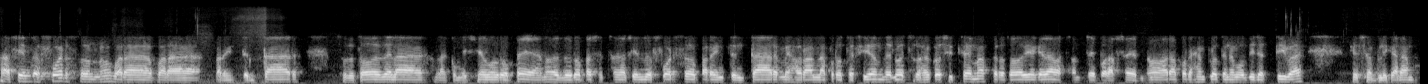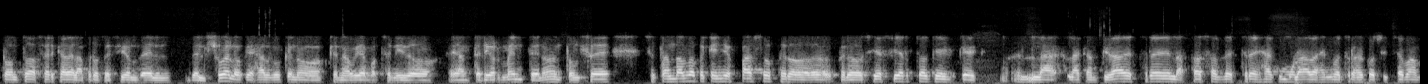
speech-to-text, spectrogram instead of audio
haciendo esfuerzos ¿no? para, para, para intentar, sobre todo desde la, Comisión Europea, ¿no? desde Europa se están haciendo esfuerzos para intentar mejorar la protección de nuestros ecosistemas, pero todavía queda bastante por hacer. ¿no? Ahora, por ejemplo, tenemos directivas que se aplicarán pronto acerca de la protección del, del suelo, que es algo que no, que no habíamos tenido eh, anteriormente, ¿no? Entonces, se están dando pequeños pasos, pero, pero sí es cierto que, que la, la, cantidad de estrés, las tasas de estrés acumuladas en nuestros ecosistemas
